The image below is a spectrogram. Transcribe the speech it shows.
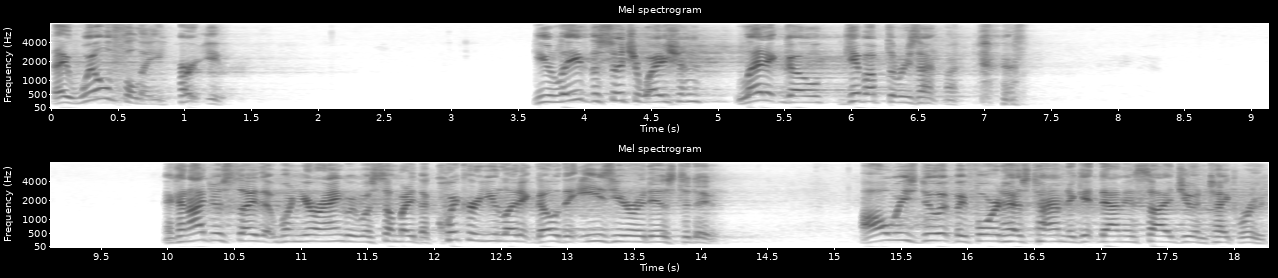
they willfully hurt you. You leave the situation, let it go, give up the resentment. and can I just say that when you're angry with somebody, the quicker you let it go, the easier it is to do. Always do it before it has time to get down inside you and take root.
